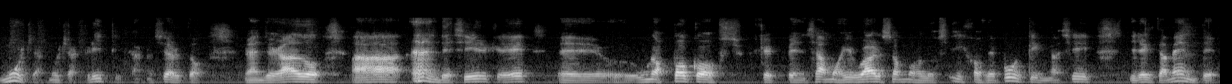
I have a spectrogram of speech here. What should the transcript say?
muchas, muchas críticas, ¿no es cierto? Me han llegado a decir que eh, unos pocos que pensamos igual somos los hijos de Putin, así directamente,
